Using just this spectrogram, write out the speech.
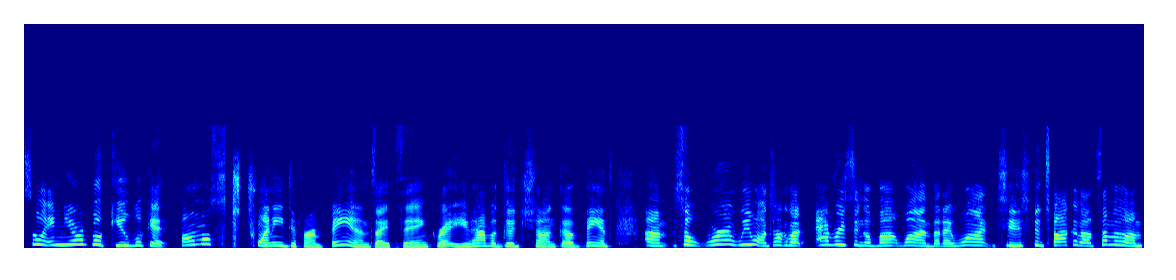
so in your book, you look at almost 20 different bands, I think, right? You have a good chunk of bands. Um, so we're we won't talk about every single one, but I want to, to talk about some of them.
